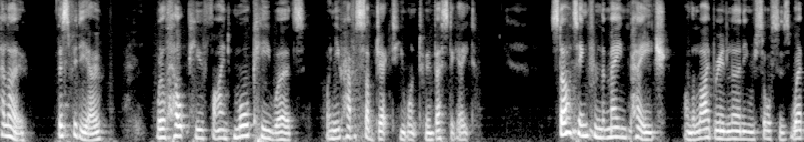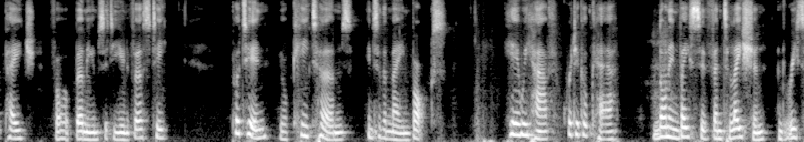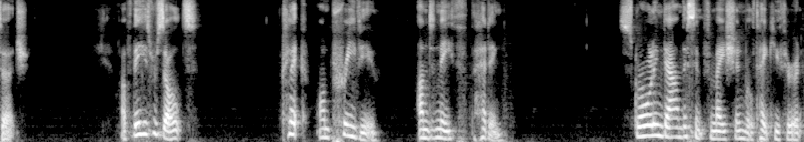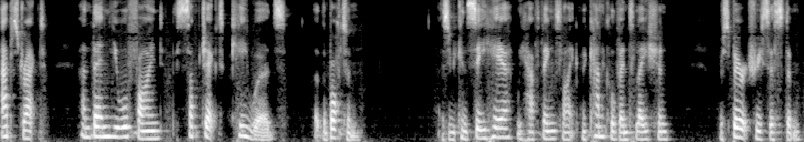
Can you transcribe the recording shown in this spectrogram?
Hello, this video will help you find more keywords when you have a subject you want to investigate. Starting from the main page on the Library and Learning Resources web page for Birmingham City University, put in your key terms into the main box. Here we have critical care, non-invasive ventilation and research. Of these results, click on Preview underneath the heading. Scrolling down this information will take you through an abstract and then you will find the subject keywords at the bottom. As you can see here we have things like mechanical ventilation, respiratory system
